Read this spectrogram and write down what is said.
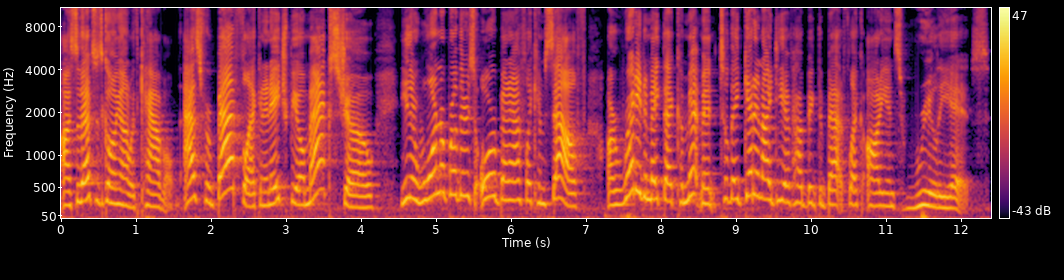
Uh, so that's what's going on with Cavill. As for Batfleck in an HBO Max show, neither Warner Brothers or Ben Affleck himself are ready to make that commitment till they get an idea of how big the Batfleck audience really is.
